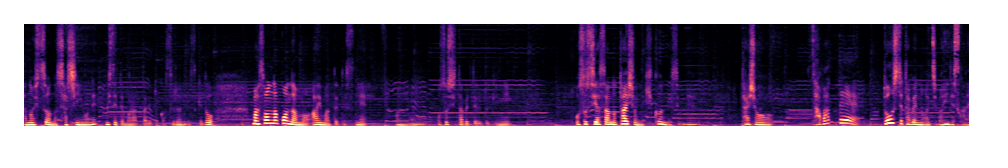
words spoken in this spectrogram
楽しそうな写真をね見せてもらったりとかするんですけどまあそんな困難も相まってですねあのお寿司食べてる時にお寿司屋さんの大将に聞くんですよね大将サバってどうして食べるのが一番いいですかね？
